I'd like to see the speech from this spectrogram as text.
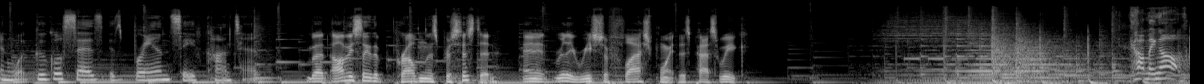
and what Google says is brand safe content. But obviously, the problem has persisted, and it really reached a flashpoint this past week. Coming up,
